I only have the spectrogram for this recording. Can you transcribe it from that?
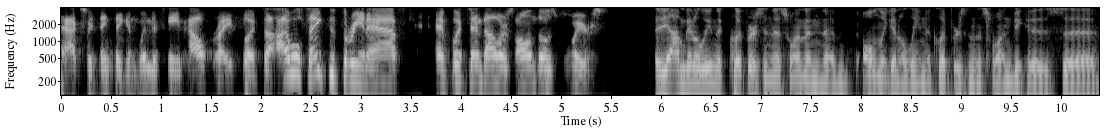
actually think they can win this game outright. But uh, I will take the three and a half and put ten dollars on those Warriors. Yeah, I'm going to lean the Clippers in this one, and I'm only going to lean the Clippers in this one because, uh,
